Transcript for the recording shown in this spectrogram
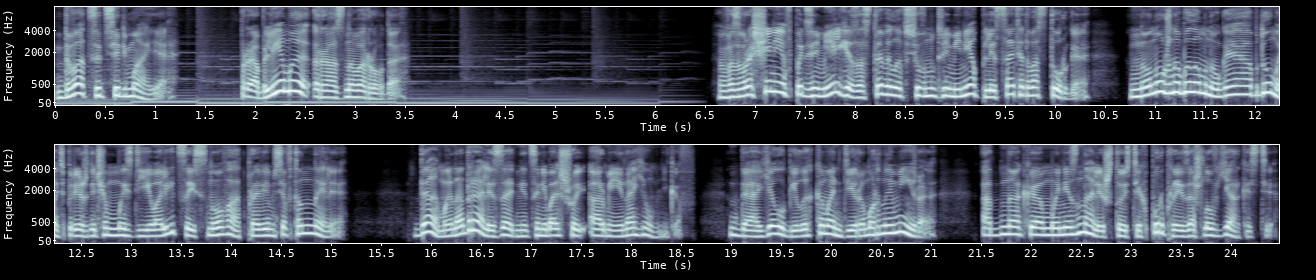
27. Проблемы разного рода. Возвращение в подземелье заставило всю внутри меня плясать от восторга, но нужно было многое обдумать, прежде чем мы с дьяволицей снова отправимся в тоннели. Да, мы надрали задницы небольшой армии наемников. Да, я убил их командира Морнемира. Однако мы не знали, что с тех пор произошло в яркости.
